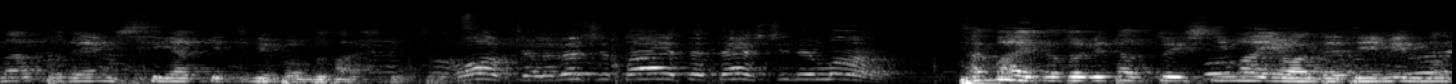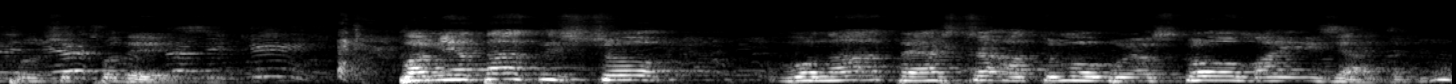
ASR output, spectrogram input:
зараз подивимося, які тобі поблажки тут. Хлопці, але ви читаєте те, що нема. Та байка тобі так то і знімає, де ти він ну, подивиться. Пам'ятати, що вона теща, а тому обов'язково має зятя. Ну,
